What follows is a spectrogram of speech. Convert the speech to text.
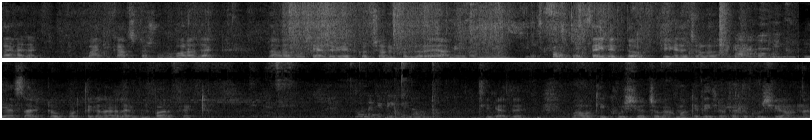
দেখা যাক বাকি কাজটা শুরু করা যাক। দাদা বসে আছে ওয়েট করছে অনেকক্ষণ ধরে আমি এটা নিয়ে এসেছি. এক্সাইটেড তো? ঠিক আছে চলো দাদাকে দাদা, ডাকি। ইয়েস আর একটু ওপর থেকে লাগালে একদম পারফেক্ট ঠিক আছে। বাবা কি খুশি হচ্ছ গো? আমাকে দেখেও তো এত খুশি হও না।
